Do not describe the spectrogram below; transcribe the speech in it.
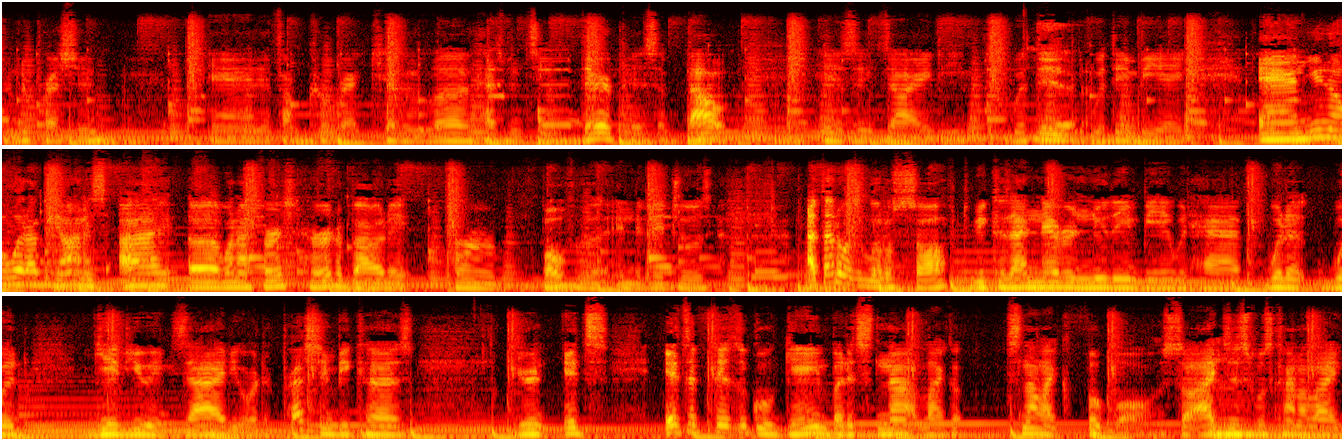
from depression. And if I'm correct, Kevin Love has been seeing a therapist about his anxiety with the, Yeah. with the NBA. And you know what? I'll be honest. I uh, when I first heard about it for both of the individuals, I thought it was a little soft because I never knew the NBA would have would uh, would give you anxiety or depression because you're it's it's a physical game, but it's not like a, it's not like football. So I just was mm. kind of like,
